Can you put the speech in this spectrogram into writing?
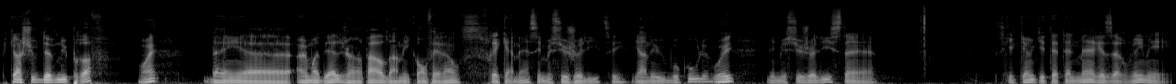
Puis quand je suis devenu prof, Ouais. ben, euh, un modèle, j'en parle dans mes conférences fréquemment, c'est M. Joly. tu sais. Il y en a eu beaucoup, là. Oui. Mais M. Joly, c'est un. C'est quelqu'un qui était tellement réservé, mais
